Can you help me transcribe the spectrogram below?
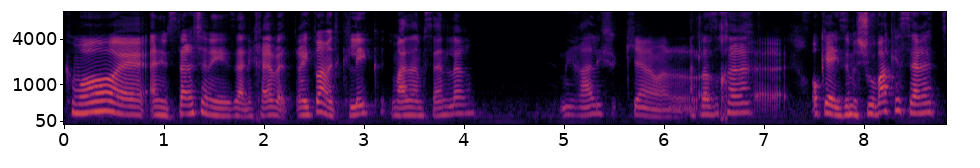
כמו, אה, אני מצטערת שאני, זה, אני חייבת. ראית פעם את קליק עם אדם סנדלר? נראה לי שכן, אבל... את לא זוכרת? אוקיי, זה משווק כסרט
